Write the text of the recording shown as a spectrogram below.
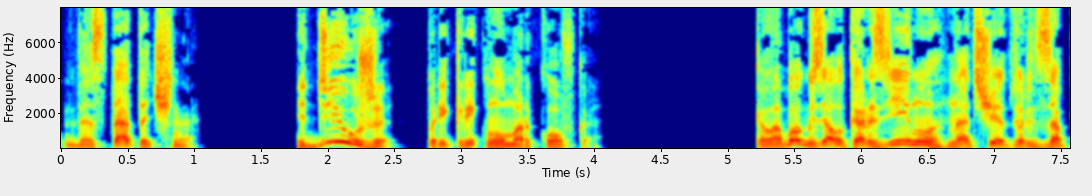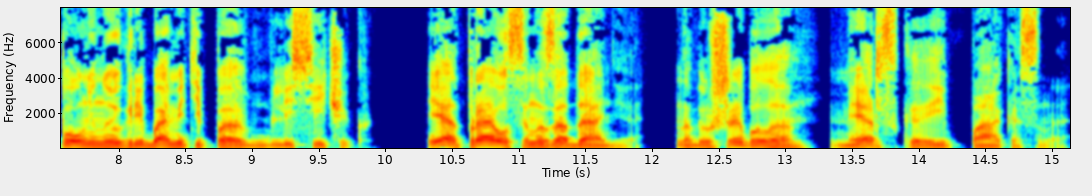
достаточно». «Иди уже!» — прикрикнул Морковка. Колобок взял корзину, на четверть заполненную грибами типа лисичек, и отправился на задание. На душе было мерзко и пакостно.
